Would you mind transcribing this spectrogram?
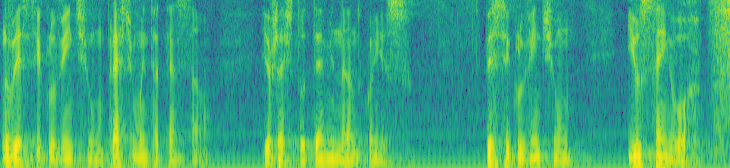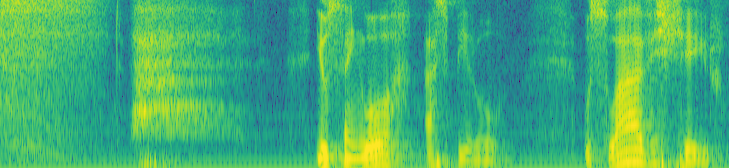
no versículo 21. Preste muita atenção. Eu já estou terminando com isso. Versículo 21. E o Senhor. E o Senhor aspirou o suave cheiro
